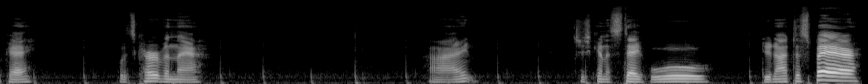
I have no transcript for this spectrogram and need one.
Okay. What's curving there? Alright. Just gonna stay. Ooh. Do not despair.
